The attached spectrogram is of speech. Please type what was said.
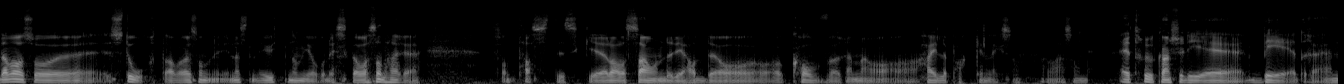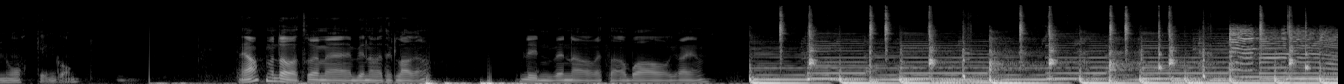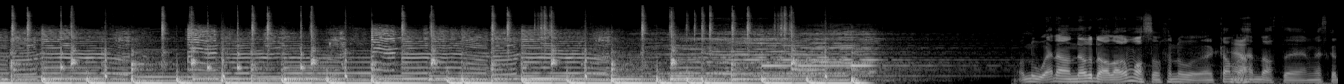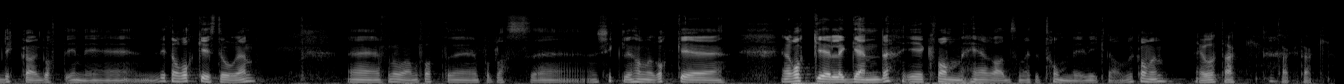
det var så eh, stort. Det var sånn nesten utenomjordisk. Det var sånn her eh, fantastisk eh, det soundet de hadde, og, og coverne og hele pakken, liksom. Det var sånn Jeg tror kanskje de er bedre enn noen gang. Ja, men da tror jeg vi begynner å være klare. da. Lyden begynner å være bra og greier. Og nå er det nerdealarm, altså, for nå kan det Ja. hende at eh, vi skal dykke godt inn i litt om rockehistorien. Eh, for nå har vi fått eh, på plass eh, en skikkelig sånn rocke, en rockelegende i Kvam herad som heter Tommy Vikdal. Velkommen. Jo, takk. Takk, takk.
